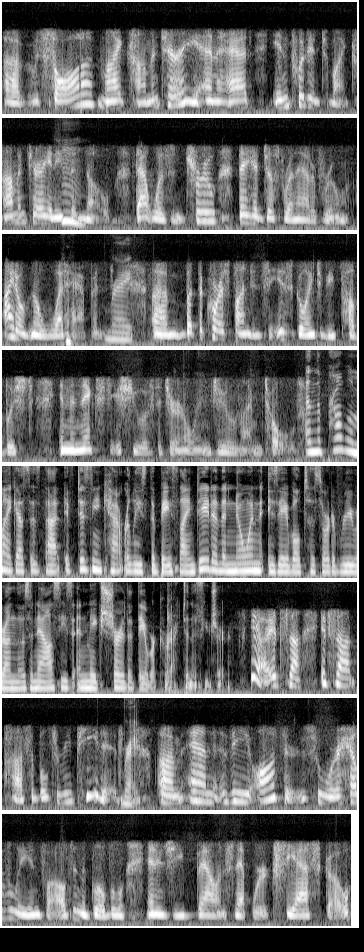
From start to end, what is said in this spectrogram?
Uh, saw my commentary and had input into my commentary, and he said, "No, that wasn't true. They had just run out of room. I don't know what happened." Right. Um, but the correspondence is going to be published in the next issue of the journal in June, I'm told. And the problem, I guess, is that if Disney can't release the baseline data, then no one is able to sort of rerun those analyses and make sure that they were correct in the future. Yeah, it's not it's not possible to repeat it. Right. Um, and the authors who were heavily involved in the global energy balance network fiasco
